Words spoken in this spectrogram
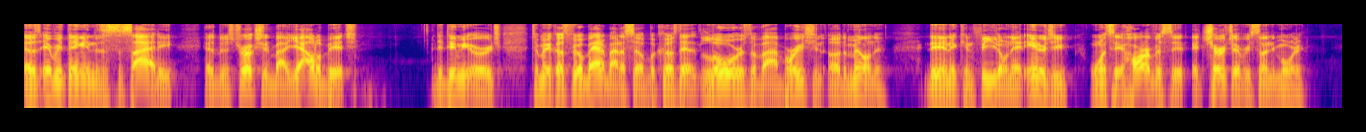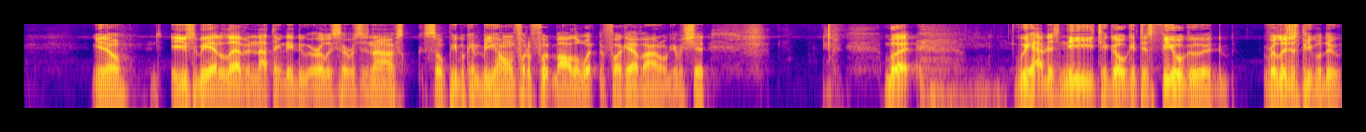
As everything in the society has been structured by Yalda bitch, the demiurge, to make us feel bad about ourselves because that lowers the vibration of the melanin. Then it can feed on that energy once it harvests it at church every Sunday morning. You know, it used to be at 11. I think they do early services now so people can be home for the football or what the fuck ever. I don't give a shit. But we have this need to go get this feel good. Religious people do.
